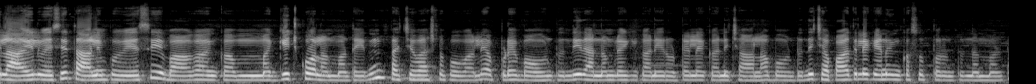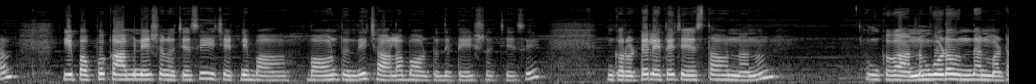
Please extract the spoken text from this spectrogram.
ఇలా ఆయిల్ వేసి తాలింపు వేసి బాగా ఇంకా మగ్గించుకోవాలన్నమాట ఇది. పచ్చివాసన పోవాలి అప్పుడే బాగుంటుంది. ఇది అన్నంలోకి కానీ రొట్టెలే కానీ చాలా బాగుంటుంది. చపాతీలకైనా ఇంకా సూపర్ ఉంటుందనమాట ఈ పప్పు కాంబినేషన్ వచ్చేసి ఈ చట్నీ బా బాగుంటుంది. చాలా బాగుంటుంది టేస్ట్ వచ్చేసి. ఇంకా రొట్టెలు అయితే చేస్తూ ఉన్నాను. ఇంకా అన్నం కూడా ఉందన్నమాట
